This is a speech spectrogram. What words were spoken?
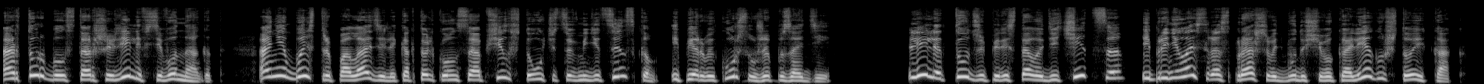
Артур был старше Лили всего на год. Они быстро поладили, как только он сообщил, что учится в медицинском, и первый курс уже позади. Лиля тут же перестала дичиться и принялась расспрашивать будущего коллегу, что и как.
